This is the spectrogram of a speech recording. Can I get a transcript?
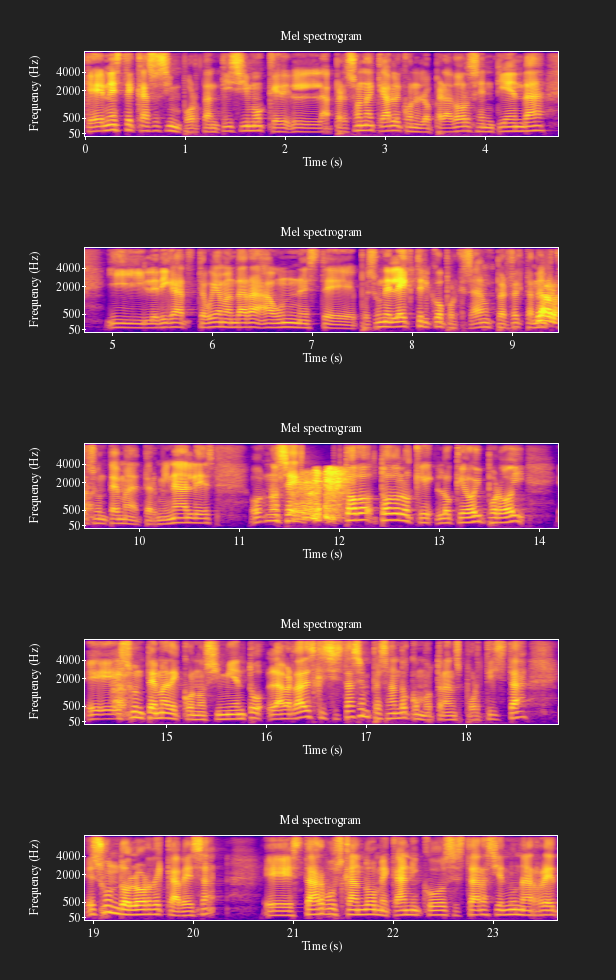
que en este caso es importantísimo que la persona que hable con el operador se entienda y le diga, te voy a mandar a un, este, pues un eléctrico, porque sabemos perfectamente que es un tema de terminales, o no sé, todo, todo lo, que, lo que hoy por hoy eh, es un tema de conocimiento. La verdad es que si estás empezando como transportista, es un dolor de cabeza eh, estar buscando mecánicos, estar haciendo una red,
